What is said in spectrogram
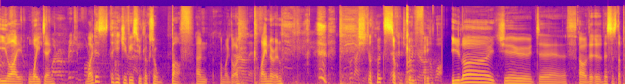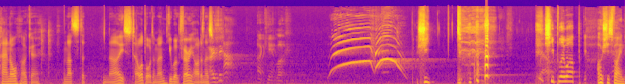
Eli waiting. Why does the HEV suit look so buff? And oh my god, Kleiner and she looks so goofy. Eli Judith. Oh, th this is the panel. Okay, and that's the nice teleporter, man. You worked very hard on this. Ah, I can't look. She. she blew up. Oh, she's fine.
